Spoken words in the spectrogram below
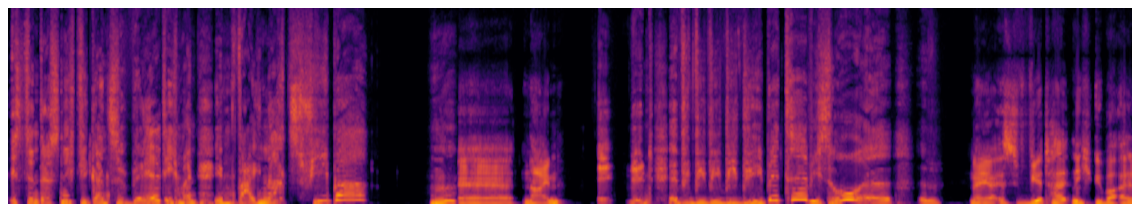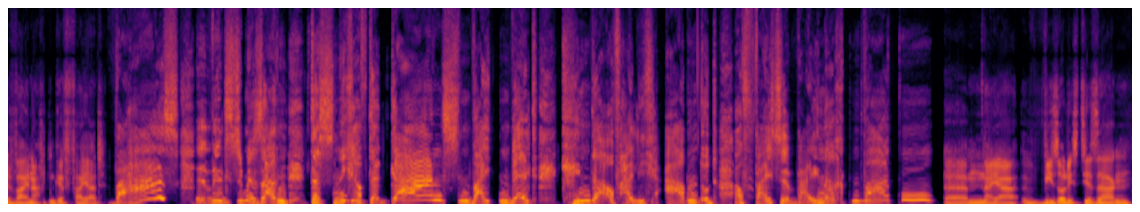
Ist denn das nicht die ganze Welt? Ich meine, im Weihnachtsfieber? Hm? Äh, nein. Äh, äh, wie, wie, wie, wie bitte? Wieso? Äh. Naja, es wird halt nicht überall Weihnachten gefeiert. Was? Willst du mir sagen, dass nicht auf der ganzen weiten Welt Kinder auf Heiligabend und auf weiße Weihnachten warten? Ähm, naja, wie soll ich's dir sagen?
